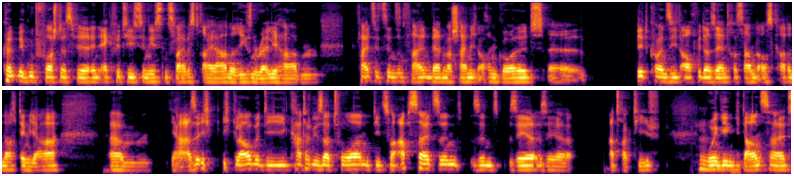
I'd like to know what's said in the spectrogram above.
könnte mir gut vorstellen, dass wir in Equities die nächsten zwei bis drei Jahre eine riesen Rallye haben. Falls die Zinsen fallen, werden wahrscheinlich auch in Gold. Äh, Bitcoin sieht auch wieder sehr interessant aus, gerade nach dem Jahr. Ähm, ja, also ich, ich glaube, die Katalysatoren, die zur Upside sind, sind sehr, sehr attraktiv. Mhm. Wohingegen die Downside,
